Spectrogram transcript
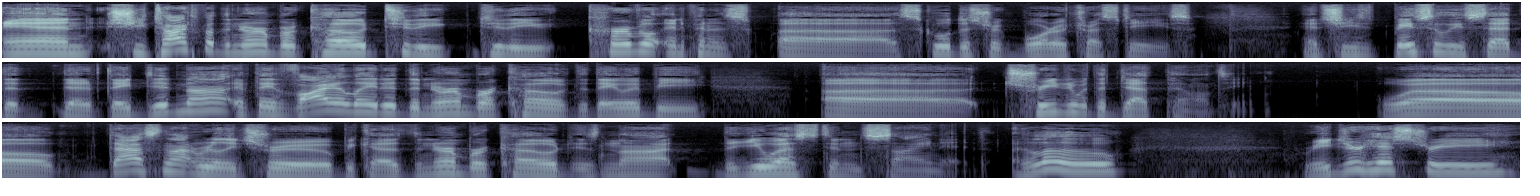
And she talked about the Nuremberg Code to the to the Kerrville Independent uh, School District Board of Trustees, and she basically said that, that if they did not, if they violated the Nuremberg Code, that they would be uh, treated with the death penalty. Well, that's not really true because the Nuremberg Code is not the U.S. didn't sign it. Hello, read your history,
